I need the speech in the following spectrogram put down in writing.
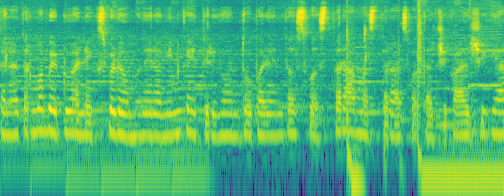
चला तर मग भेटूया नेक्स्ट व्हिडिओमध्ये नवीन काहीतरी घेऊन तोपर्यंत स्वस्त राहा मस्त राहा स्वतःची काळजी घ्या.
